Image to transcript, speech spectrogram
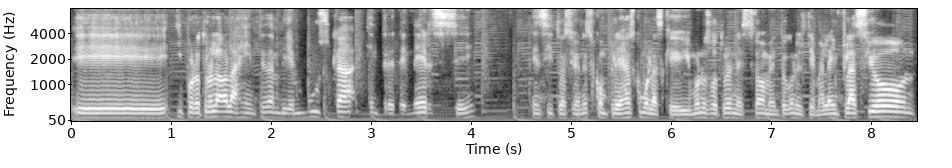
Eh, y por otro lado, la gente también busca entretenerse en situaciones complejas como las que vivimos nosotros en este momento con el tema de la inflación,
